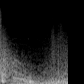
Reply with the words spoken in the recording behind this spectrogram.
Oh.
